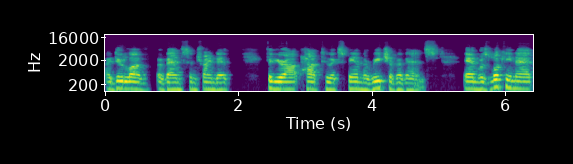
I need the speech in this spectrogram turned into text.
I do love events and trying to figure out how to expand the reach of events and was looking at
